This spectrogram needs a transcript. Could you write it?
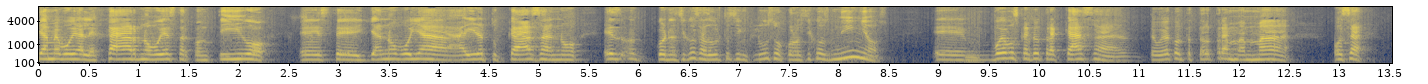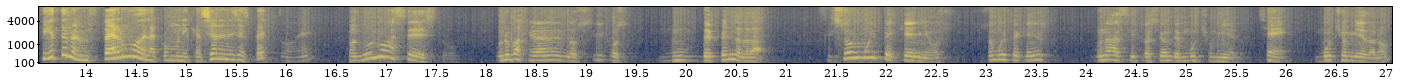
ya me voy a alejar, no voy a estar contigo, este, ya no voy a, ir a tu casa, no, es con los hijos adultos incluso, con los hijos niños. Eh, voy a buscarte otra casa, te voy a contratar otra mamá. O sea, fíjate lo enfermo de la comunicación en ese aspecto. ¿eh? Cuando uno hace esto, uno va a generar en los hijos, mm, depende de la edad. Si son muy pequeños, son muy pequeños, una situación de mucho miedo. Sí. Mucho miedo, ¿no?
